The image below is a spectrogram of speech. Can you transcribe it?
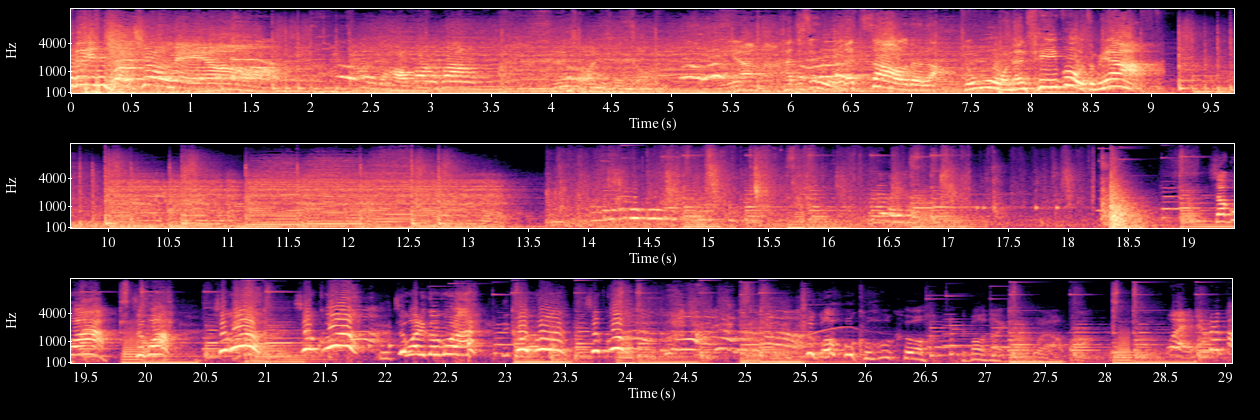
是英雄救美哦！看着好棒棒，人喜欢你先走。怎么样啊？他就是我在造的啦，有我能欺负，怎么样？小瓜，小瓜，小瓜，小瓜，小瓜，你快过来，你快过来，小瓜，小瓜，好渴好渴，你帮我拿饮料过来好不好？喂，你有没有搞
